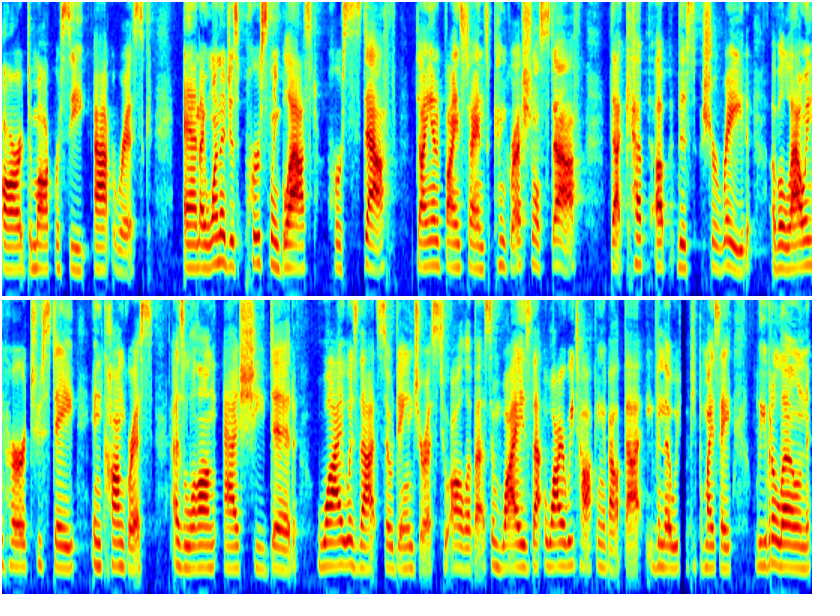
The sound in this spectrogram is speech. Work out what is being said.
our democracy at risk. And I want to just personally blast her staff, Dianne Feinstein's congressional staff, that kept up this charade of allowing her to stay in Congress as long as she did. Why was that so dangerous to all of us? And why is that why are we talking about that? Even though we, people might say leave it alone.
